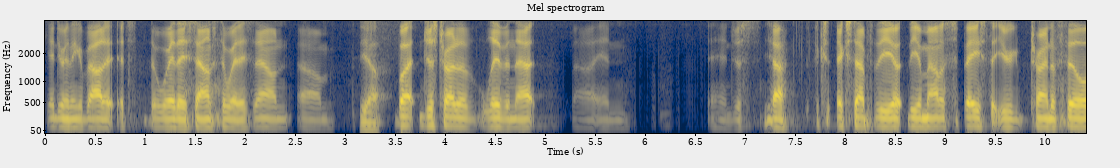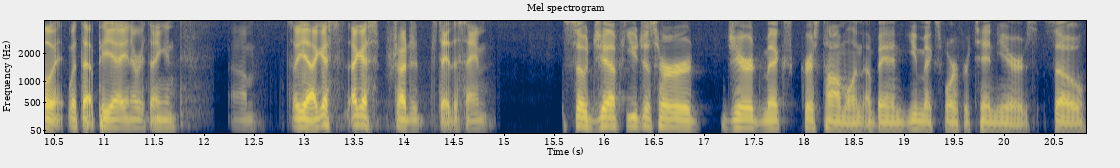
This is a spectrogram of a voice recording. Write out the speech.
can't do anything about it. It's the way they sound. It's the way they sound. Um, yeah but just try to live in that uh, and and just yeah ex- accept the the amount of space that you're trying to fill with that PA and everything and um, so yeah I guess I guess try to stay the same So Jeff, you just heard Jared mix Chris Tomlin, a band you mixed for for ten years. So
